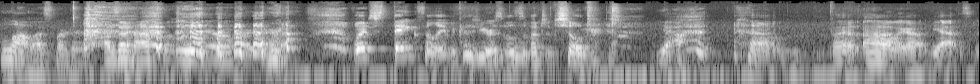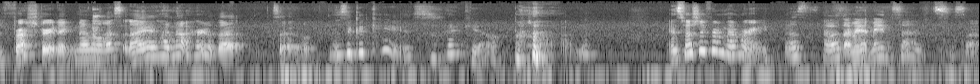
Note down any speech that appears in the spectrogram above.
A lot less murder. As in absolutely zero murder. Which, thankfully, because yours was a bunch of children. Yeah. Um, but, oh my god, yeah, it's frustrating nonetheless, and I had not heard of that. So, it was a good case. Thank you. Um, and especially from memory. That was, that was, I mean, it made sense, so.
